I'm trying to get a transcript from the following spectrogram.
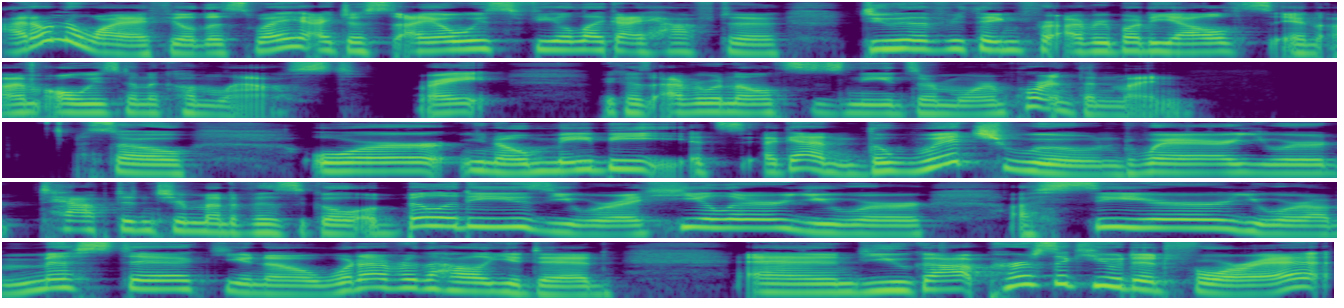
i don't know why i feel this way. I just i always feel like i have to do everything for everybody else and i'm always going to come last right? Because everyone else's needs are more important than mine. So, or, you know, maybe it's again the witch wound where you were tapped into your metaphysical abilities, you were a healer, you were a seer, you were a mystic, you know, whatever the hell you did, and you got persecuted for it.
